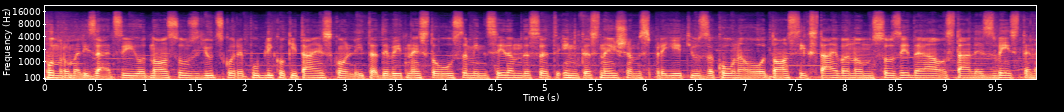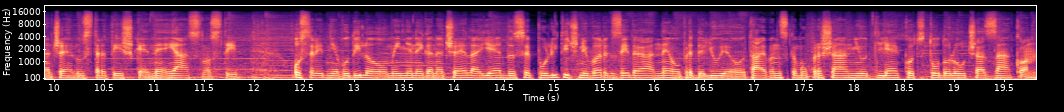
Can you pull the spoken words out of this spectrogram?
Po normalizaciji odnosov z Ljudsko republiko Kitajsko leta 1978 in kasnejšem sprejetju zakona o odnosih s Tajvanom so ZDA ostale zveste na čelu strateške nejasnosti. Osrednje vodilo omenjenega načela je, da se politični vrh ZDA ne opredeljuje o tajvanskem vprašanju dlje kot to določa zakon.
